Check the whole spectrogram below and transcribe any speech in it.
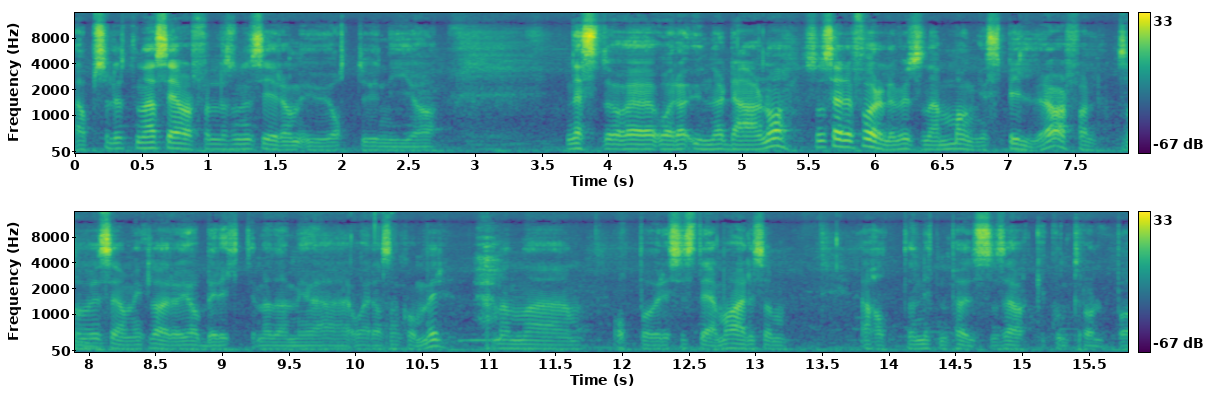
Absolutt. Men jeg ser i hvert fall, som du sier om U8, U9 og neste åra under der nå, så ser det foreløpig ut som det er mange spillere, i hvert fall. Så får vi se om vi klarer å jobbe riktig med dem i eh, åra som kommer. Men uh, oppover i systemet har liksom Jeg har hatt en liten pause, så jeg har ikke kontroll på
